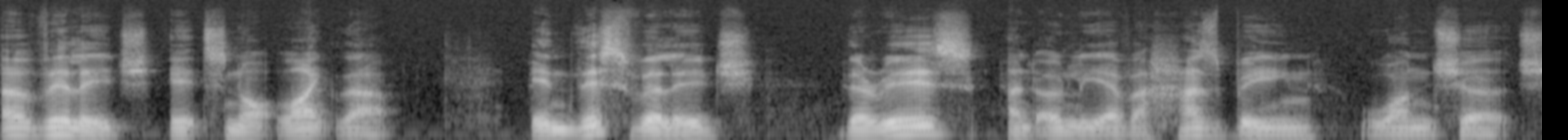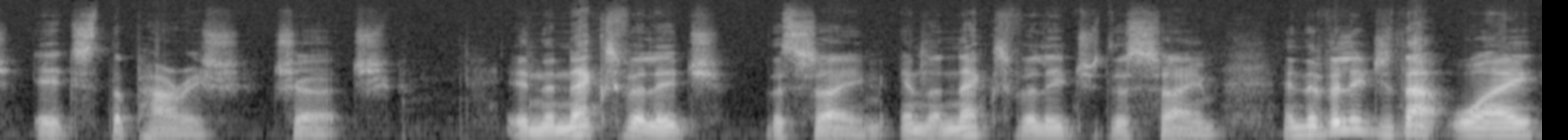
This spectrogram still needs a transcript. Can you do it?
a village, it's not like that. In this village, there is and only ever has been one church. It's the parish church. In the next village, the same. In the next village, the same. In the village that way,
